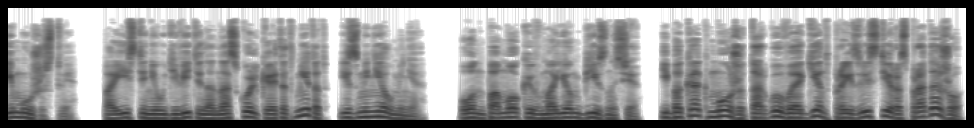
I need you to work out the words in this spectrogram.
и мужестве. Поистине удивительно, насколько этот метод изменил меня. Он помог и в моем бизнесе, ибо как может торговый агент произвести распродажу,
